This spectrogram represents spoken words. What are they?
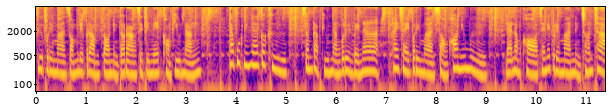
คือปริมาณ 2 มิลลิกรัม ต่อ 1 ตารางเซนติเมตรของผิวหนัง ถ้าพูดง่ายๆก็คือสำหรับผิวหนังบริเวณใบหน้า ให้ใช้ปริมาณ 2 ข้อนิ้วมือ และลำคอใช้ในปริมาณ 1 ช้อนชา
